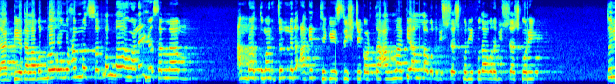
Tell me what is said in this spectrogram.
ডাক দিয়ে তালা বলল, ও মুহাম্মদ ওয়াসাল্লাম, আমরা তোমার জন্মের আগের থেকে সৃষ্টিকর্তা আল্লাহকে আল্লাহ বলে বিশ্বাস করি, খুদা বলে বিশ্বাস করি। তুমি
